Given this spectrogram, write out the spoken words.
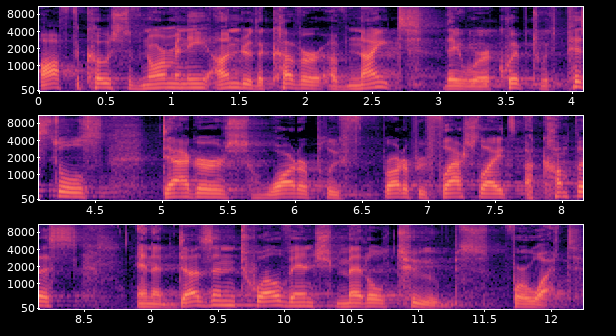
off the coast of Normandy under the cover of night. They were equipped with pistols, daggers, waterproof, waterproof flashlights, a compass, and a dozen 12 inch metal tubes. For what?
